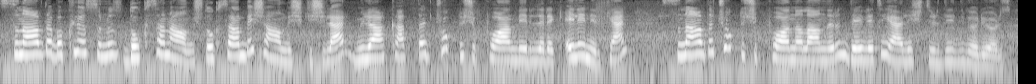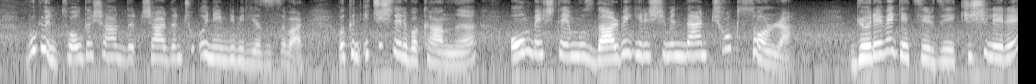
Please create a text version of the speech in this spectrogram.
Sınavda bakıyorsunuz 90 almış, 95 almış kişiler mülakatta çok düşük puan verilerek elenirken sınavda çok düşük puan alanların devlete yerleştirdiğini görüyoruz. Bugün Tolga Şardar'ın çok önemli bir yazısı var. Bakın İçişleri Bakanlığı 15 Temmuz darbe girişiminden çok sonra göreve getirdiği kişileri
